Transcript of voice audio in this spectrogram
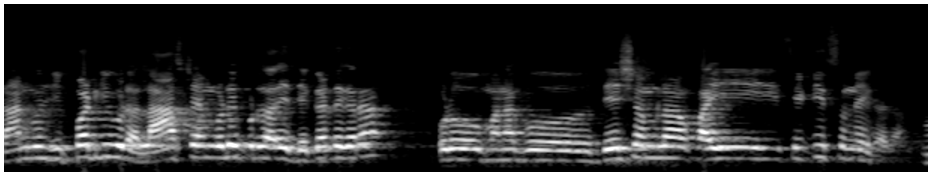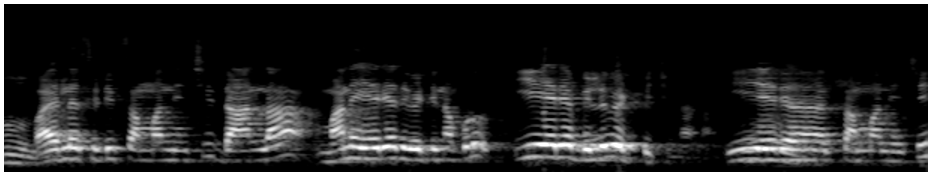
దాని గురించి ఇప్పటికీ కూడా లాస్ట్ టైం కూడా ఇప్పుడు అది దగ్గర దగ్గర ఇప్పుడు మనకు దేశంలో ఫైవ్ సిటీస్ ఉన్నాయి కదా. వైర్లెస్ సిటీకి సంబంధించి దానిలో మన ఏరియాది పెట్టినప్పుడు ఈ ఏరియా బిల్లు పెట్టించింది అన్న ఈ ఏరియాకి సంబంధించి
